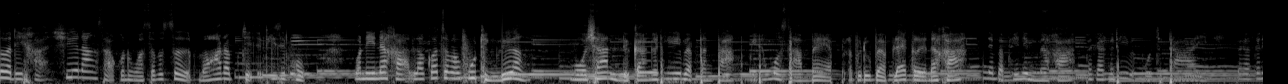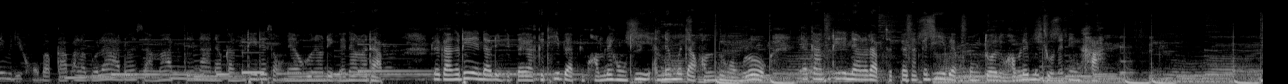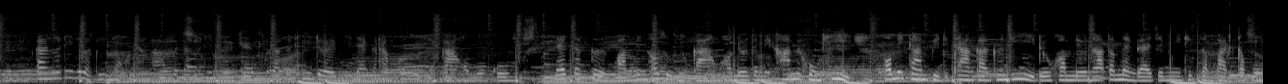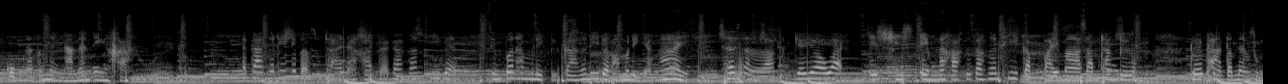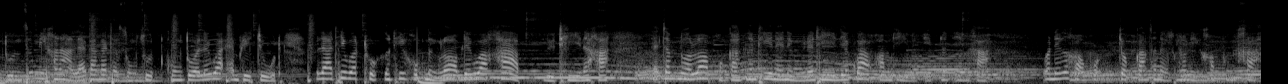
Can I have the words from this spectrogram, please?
สวัสดีค่ะ ชื่อนางสาวกนกวันทรัพย์ประเสริฐม5ทับ7เลขที่ 16 วันนี้นะคะ เราก็จะมาพูดถึงเรื่อง motion หรือการเคลื่อนที่แบบต่างๆ มีทั้งหมด 3 แบบ เราไปดูแบบแรกกันเลยนะคะ ในแบบที่ 1 นะคะ เป็นการเคลื่อนที่แบบโปรเจกไทเป็นการเคลื่อนที่วิดีของแบบกาฟพาราโบลาโดยสามารถพิจารณาแนวการเคลื่อนที่ได้ 2 แนวคือแนวดิ่งและแนวระดับ โดยการเคลื่อนที่ในแนวดิ่งจะเป็นการเคลื่อนที่แบบมีความเร็วคงที่ อันเนื่องมาจากความสูงของโลก และการเคลื่อนที่ในแนวระดับจะเป็นการเคลื่อนที่แบบคงตัวหรือความเร็วเป็นศูนย์นั่นเองค่ะ กลม และจะเกิดความเร่งเข้าสู่ศูนย์กลาง ความเร็วจะมีค่าไม่คงที่ เพราะมีการผิดทิศทางการเคลื่อนที่ โดยความเร็วณตำแหน่งใดจะมีทิศสัมผัสกับวงกลมณตำแหน่งนั้นนั่นเองค่ะและการเคลื่อนที่ในแบบสุดท้ายนะคะเป็นการเคลื่อนที่แบบ simple harmonic หรือการเคลื่อนที่แบบ harmonic อย่างง่าย ใช้สัญลักษณ์ย่อๆว่า HHM นะคะ คือการเคลื่อนที่กลับไปมาซ้ำทางเดิม โดยผ่านตำแหน่งสมดุลซึ่งมีขนาดและการกระจัดสูงสุด คงตัวเรียกว่าแอมพลิจูด เวลาที่วัตถุเคลื่อนที่ครบหนึ่งรอบเรียกว่าคาบหรือทีนะคะ และจำนวนรอบของการเคลื่อนที่ใน1วินาทีเรียกว่าความถี่หรือ f นั่นเองค่ะ วันนี้ก็ขอจบการเสนอเพียงเท่านี้ขอบคุณค่ะ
